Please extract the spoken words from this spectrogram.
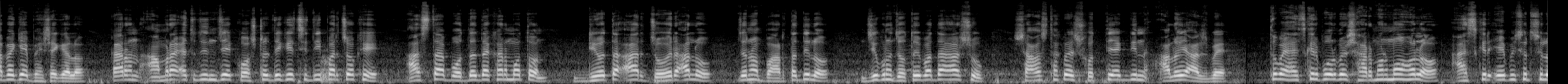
আবেগে ভেসে গেল। কারণ আমরা এতদিন যে কষ্ট দেখেছি দীপার চোখে আস্থা বদলে দেখার মতন দৃঢ়তা আর জয়ের আলো যেন বার্তা দিল জীবনে যতই বাধা আসুক, সাহস থাকলে সত্যি একদিন আলোয় আসবে। তবে আজকের পর্বের সারমর্ম হলো, আজকের এপিসোড ছিল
